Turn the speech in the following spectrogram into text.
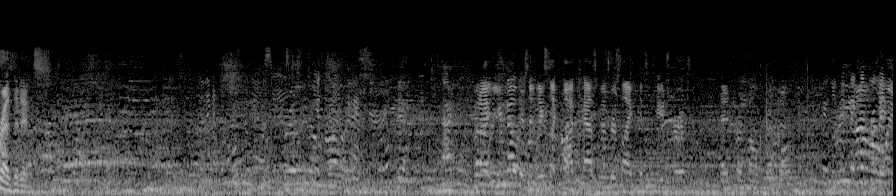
Presidents. But uh, you know there's at least like five cast members, like it's a huge group, and for all president. Three hour wait.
